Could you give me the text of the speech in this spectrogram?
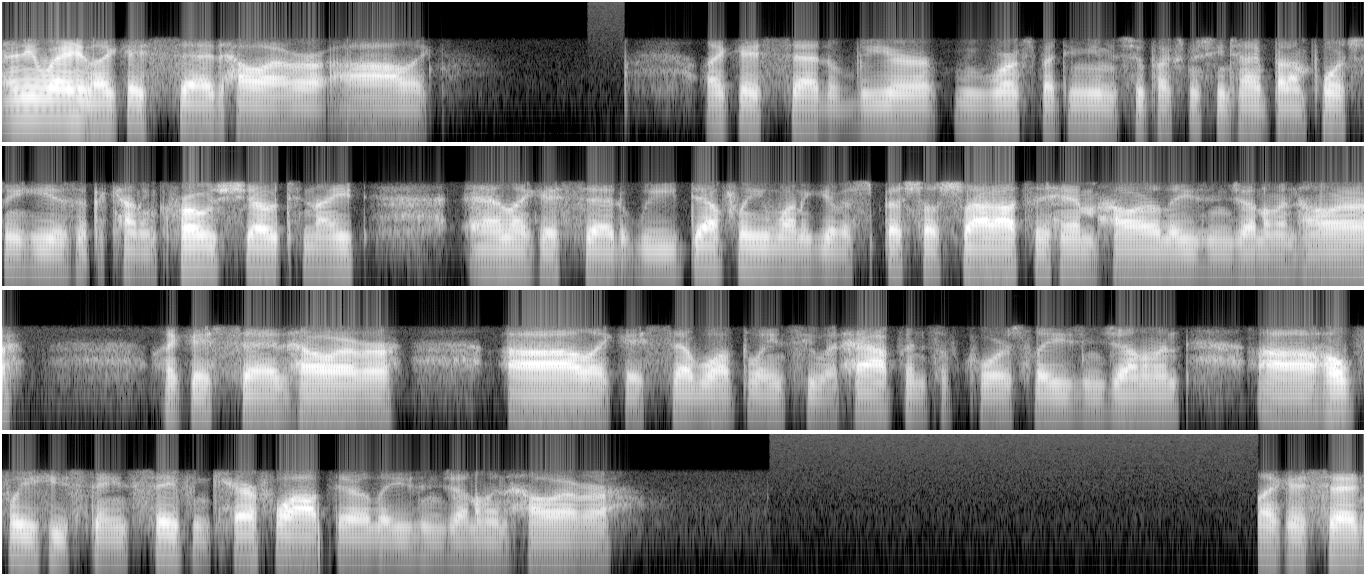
Anyway, like I said, however, uh, like like I said, we are we were expecting him Suplex Machine tonight, but unfortunately he is at the Counting Crows show tonight. And like I said, we definitely want to give a special shout out to him, however, ladies and gentlemen. However, like I said, however, uh, like I said, we'll have to wait and see what happens, of course, ladies and gentlemen. Uh, hopefully he's staying safe and careful out there, ladies and gentlemen. However, like I said,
